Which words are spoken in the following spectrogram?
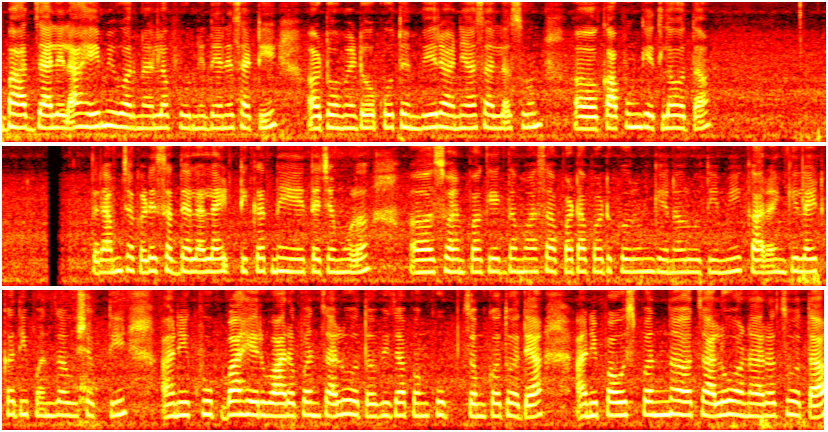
भात झालेला आहे मी वरणाला फोडणी देण्यासाठी. टोमॅटो कोथिंबीर आणि असा लसूण कापून घेतला होता. तर आमच्याकडे सध्याला लाइट टिकत नाही आहे. त्याच्यामुळं स्वयंपाक एकदम असा पटापट करून घेणार होती मी. कारण की लाइट कधी पण जाऊ शकते. आणि खूप बाहेर वारं पण चालू होतं. विजा पण खूप चमकत होत्या. आणि पाऊस पण चालू होणारच होता.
